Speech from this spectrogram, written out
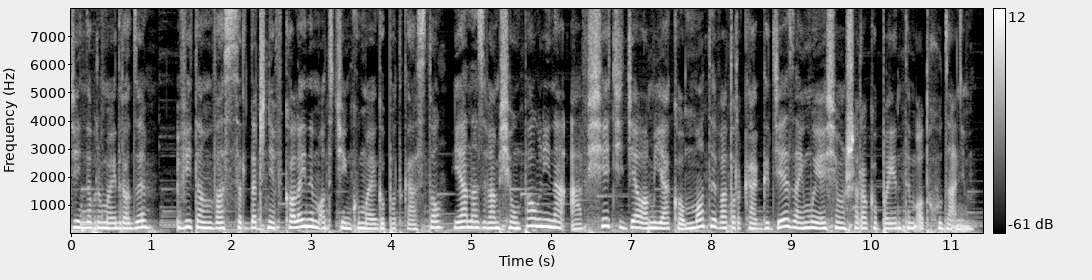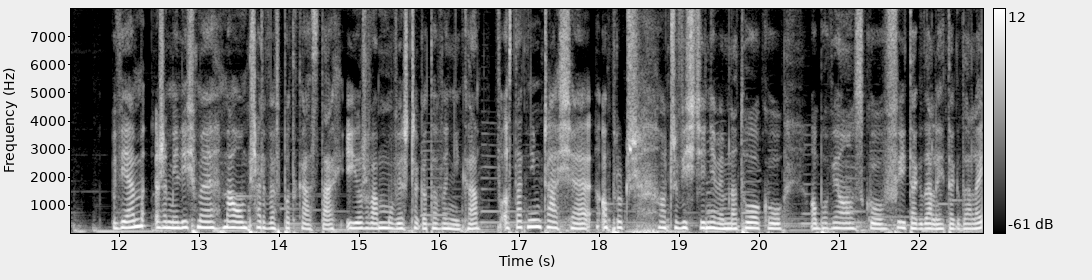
Dzień dobry moi drodzy. Witam Was serdecznie w kolejnym odcinku mojego podcastu. Ja nazywam się Paulina, a w sieci działam jako motywatorka, gdzie zajmuję się szeroko pojętym odchudzaniem. Wiem, że mieliśmy małą przerwę w podcastach i już Wam mówię, z czego to wynika. W ostatnim czasie, oprócz oczywiście, nie wiem, natłoku, obowiązków itd., tak itd., tak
